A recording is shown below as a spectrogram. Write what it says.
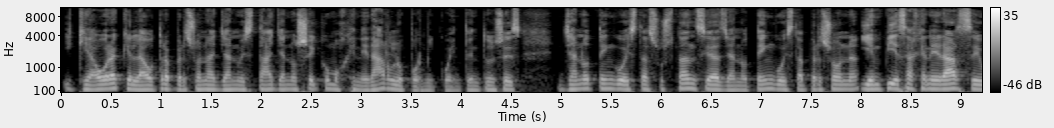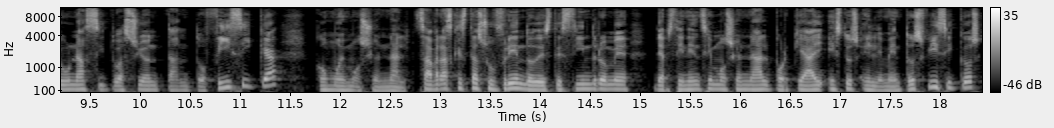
y que ahora que la otra persona ya no está, ya no sé cómo generarlo por mi cuenta. Entonces ya no tengo estas sustancias, ya no tengo esta persona y empieza a generarse una situación tanto física como emocional. Sabrás que estás sufriendo de este síndrome de abstinencia emocional porque hay estos elementos físicos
